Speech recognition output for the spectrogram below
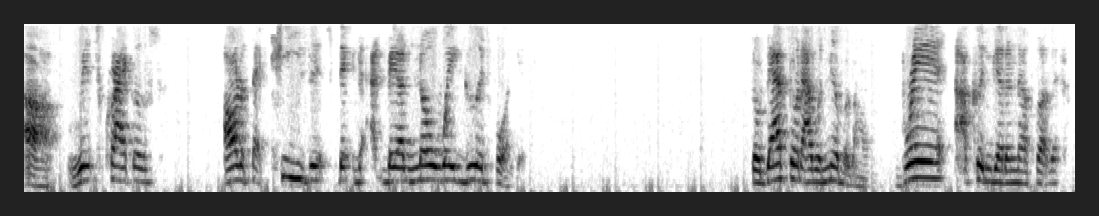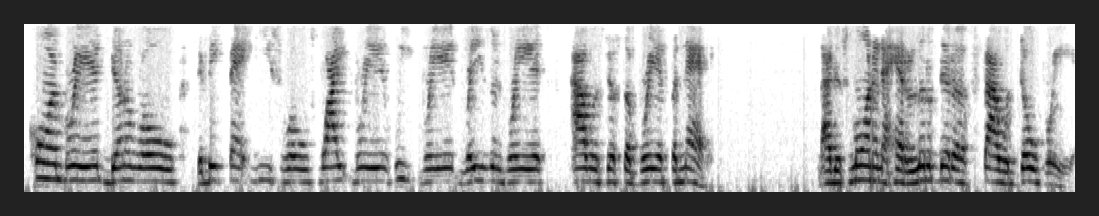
uh, Ritz crackers, all of that cheeses, they, they are no way good for you. So that's what I would nibble on. Bread, I couldn't get enough of it. Cornbread, dinner roll, the big fat yeast rolls, white bread, wheat bread, raisin bread. I was just a bread fanatic. Now this morning I had a little bit of sourdough bread.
